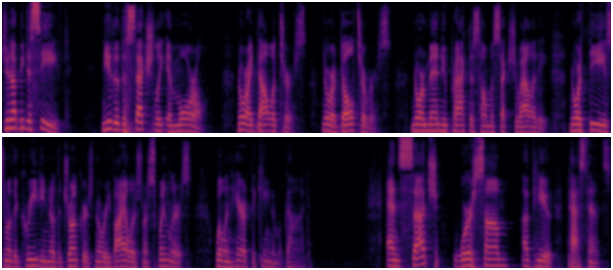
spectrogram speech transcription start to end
Do not be deceived. Neither the sexually immoral, nor idolaters, nor adulterers nor men who practice homosexuality, nor thieves, nor the greedy, nor the drunkards, nor revilers, nor swindlers will inherit the kingdom of God. And such were some of you, past tense.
